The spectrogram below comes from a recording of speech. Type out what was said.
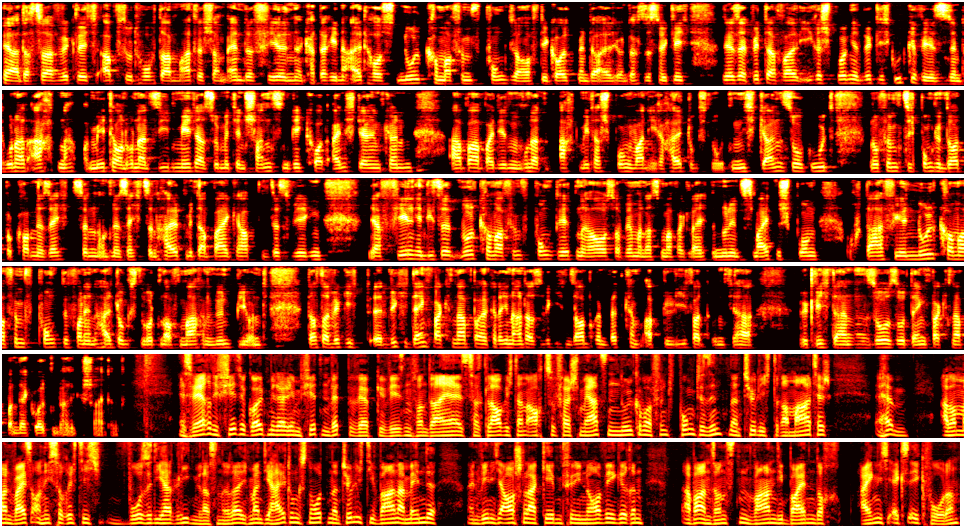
Ja, das war wirklich absolut hochdramatisch. Am Ende fehlen Katharina Althaus 0,5 Punkte auf die Goldmedaille. Und das ist wirklich sehr, sehr bitter, weil ihre Sprünge wirklich gut gewesen sind. 108 Meter und 107 Meter so mit den Schanzenrekord einstellen können. Aber bei diesem 108 Meter Sprung waren ihre Haltungsnoten nicht ganz so gut. Nur 50 Punkte dort bekommen, eine 16 und eine 16,5 mit dabei gehabt. Und deswegen ja, fehlen in diese 0,5 Punkte hinten raus. Auch wenn man das mal vergleicht, nur den zweiten Sprung. Auch da fehlen 0,5 Punkte von den Haltungsnoten auf Maren Lündby und das war wirklich, äh, wirklich denkbar knapp. Katharina Althaus wirklich einen sauberen Wettkampf abgeliefert und ja wirklich dann so, so denkbar knapp an der Goldmedaille gescheitert. Es wäre die vierte Goldmedaille im vierten Wettbewerb gewesen, von daher ist das, glaube ich, dann auch zu verschmerzen. 0,5 Punkte sind natürlich dramatisch. Ähm, aber man weiß auch nicht so richtig, wo sie die hat liegen lassen, oder? Ich meine, die Haltungsnoten natürlich, die waren am Ende ein wenig ausschlaggebend für die Norwegerin, aber ansonsten waren die beiden doch eigentlich ex equo, oder?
